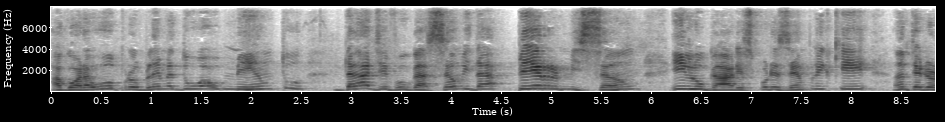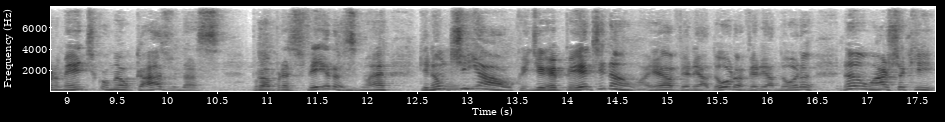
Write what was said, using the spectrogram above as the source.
Agora, o problema é do aumento da divulgação e da permissão em lugares, por exemplo, em que anteriormente, como é o caso das próprias feiras, não é? Que não tinha álcool e de repente não. Aí a vereadora, a vereadora não acha que,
